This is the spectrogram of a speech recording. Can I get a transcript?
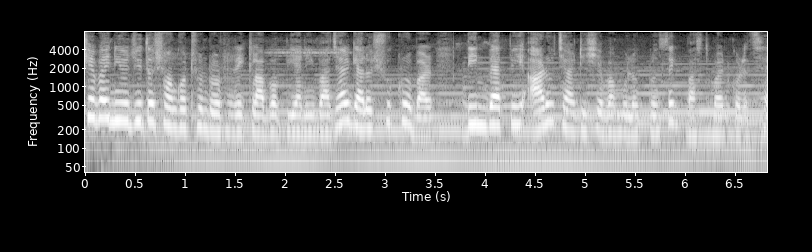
সেবায় নিয়োজিত সংগঠন রোটারি ক্লাব অব বিয়ানীবাজার গেল শুক্রবার দিনব্যাপী আরও চারটি সেবামূলক প্রজেক্ট বাস্তবায়ন করেছে।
